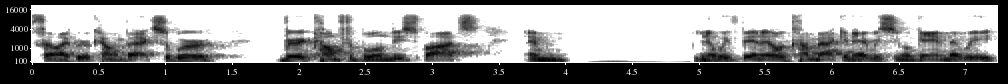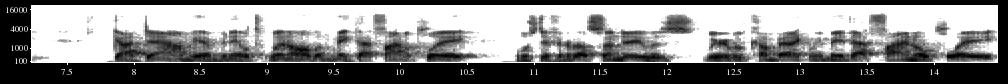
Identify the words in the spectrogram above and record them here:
felt like we were coming back. So we're very comfortable in these spots. And, you know, we've been able to come back in every single game that we got down. We haven't been able to win all of them, make that final play. What was different about Sunday was we were able to come back and we made that final play,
